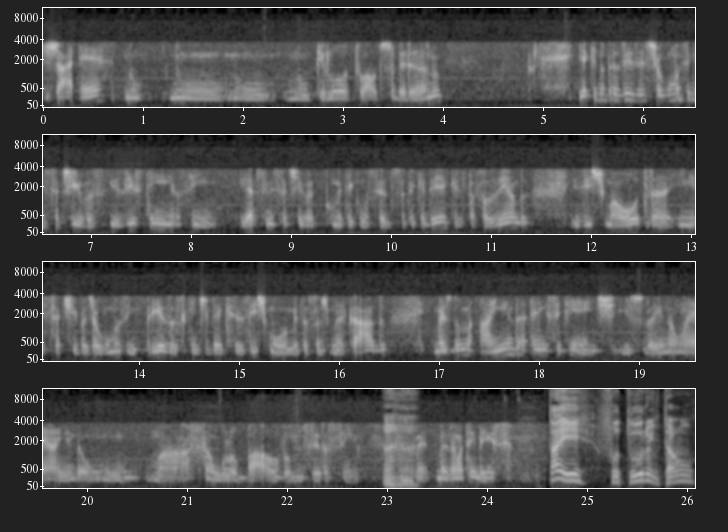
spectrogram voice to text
já é num, num, num, num piloto autossoberano. E aqui no Brasil existem algumas iniciativas. Existem, assim, essa iniciativa que comentei com você do CPQD, que ele está fazendo. Existe uma outra iniciativa de algumas empresas que a gente vê que existe uma movimentação de mercado, mas não, ainda é incipiente. Isso daí não é ainda um, uma ação global, vamos dizer assim. Uhum. Mas, mas é uma tendência. Tá aí, futuro então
